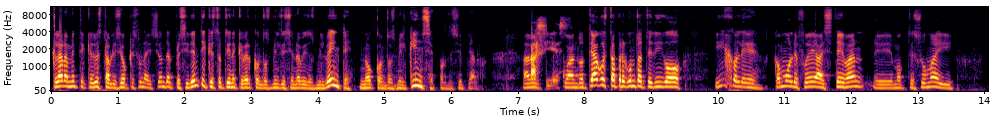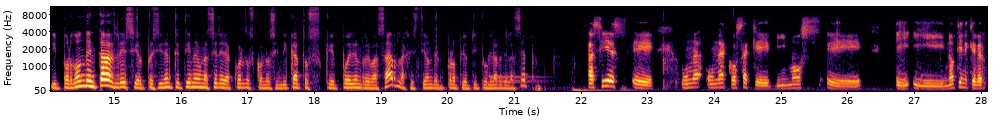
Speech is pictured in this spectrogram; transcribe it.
claramente quedó establecido que es una decisión del presidente y que esto tiene que ver con 2019 y 2020, no con 2015, por decirte algo. A ver, Así es. cuando te hago esta pregunta te digo, híjole, ¿cómo le fue a Esteban eh, Moctezuma y, y por dónde entrarle si el presidente tiene una serie de acuerdos con los sindicatos que pueden rebasar la gestión del propio titular de la CEP? Así es, eh, una, una cosa que vimos eh, y, no tiene que ver,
